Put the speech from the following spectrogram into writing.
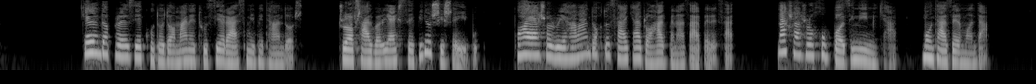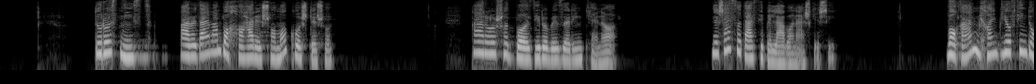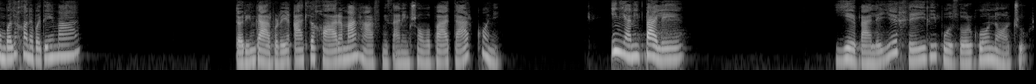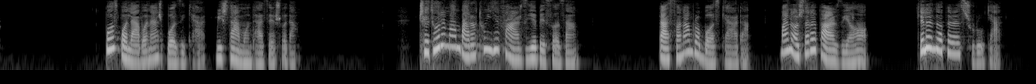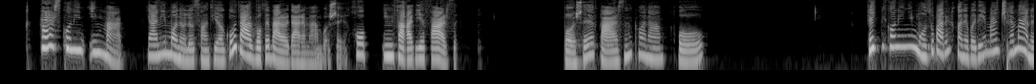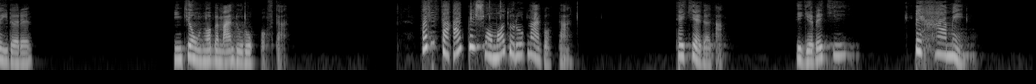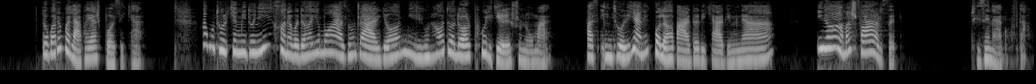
گرندا پرز یک کت و دامن توسی رسمی به تن داشت. جوراب شلواریش سفید و شیشه ای بود. پاهایش را روی هم انداخت و سعی کرد راحت به نظر برسد. نقشش را خوب بازی نمی‌کرد. منتظر ماندم. درست نیست. برادر من با خواهر شما کشته شد. قرار شد بازی رو بذاریم کنار. نشست و دستی به لبانش کشید. واقعا می‌خواین بیفتین دنبال خانواده من؟ داریم درباره قتل خواهر من حرف می‌زنیم شما باید درک کنید. این یعنی بله؟ یه بله خیلی بزرگ و ناجور. باز با لبانش بازی کرد. بیشتر منتظر شدم. چطور من براتون یه فرضیه بسازم؟ دستانم را باز کردم. من عاشق فرضیه ها. کلندا پرس شروع کرد. فرض کنیم این مرد یعنی مانولو سانتیاگو در واقع برادر من باشه. خب این فقط یه فرضه. باشه فرض می‌کنم. خب فکر می‌کنین این موضوع برای خانواده من چه معنایی داره؟ اینکه اونها به من دروغ گفتن. ولی فقط به شما دروغ نگفتن. تکیه دادم. دیگه به کی؟ به همه. دوباره با لبهایش بازی کرد. همونطور که می‌دونی خانواده های ما از اون جریان میلیون ها دلار پول گیرشون اومد. پس اینطوری یعنی کلاهبرداری کردیم نه؟ اینا همش فرضه. چیزی نگفتم.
